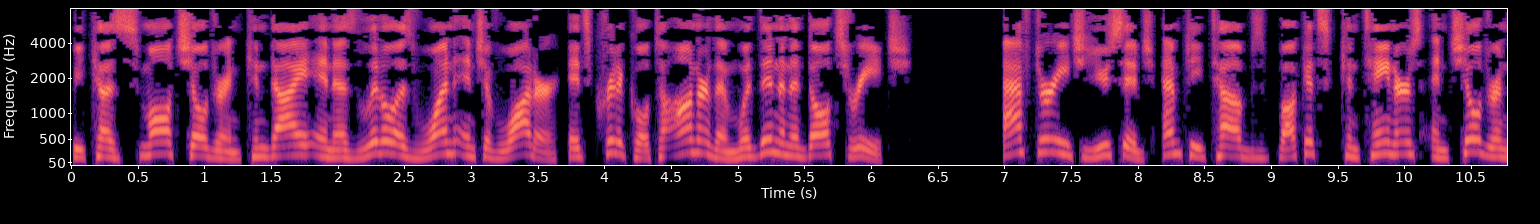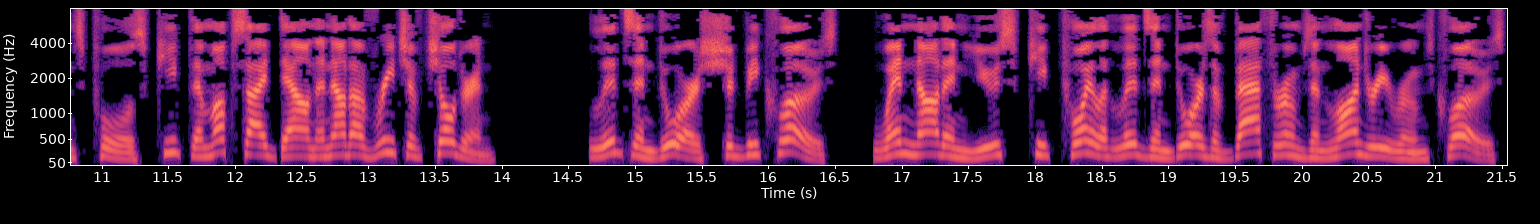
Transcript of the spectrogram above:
Because small children can die in as little as one inch of water, it's critical to honor them within an adult's reach. After each usage, empty tubs, buckets, containers, and children's pools, keep them upside down and out of reach of children. Lids and doors should be closed. When not in use, keep toilet lids and doors of bathrooms and laundry rooms closed.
